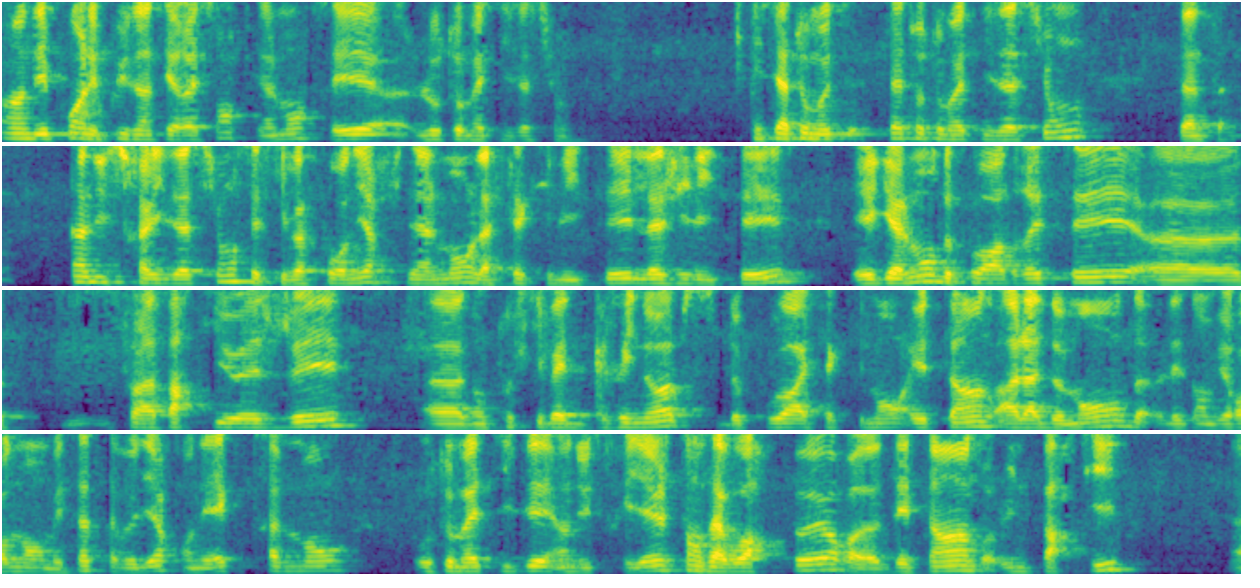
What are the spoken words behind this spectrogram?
un des points les plus intéressants, finalement, c'est euh, l'automatisation. Et cette, automatisation, cette industrialisation, c'est ce qui va fournir finalement la flexibilité, l'agilité, et également de pouvoir adresser euh, sur la partie ESG, euh, donc tout ce qui va être green ops, de pouvoir effectivement éteindre à la demande les environnements. Mais ça, ça veut dire qu'on est extrêmement automatisé, industriel, sans avoir peur d'éteindre une partie, en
